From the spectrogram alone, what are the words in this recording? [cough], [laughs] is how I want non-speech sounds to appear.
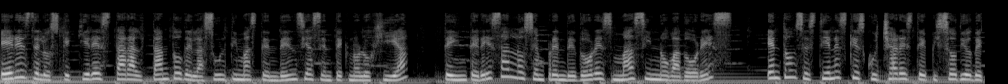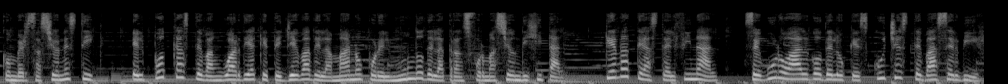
¿Eres de los que quiere estar al tanto de las últimas tendencias en tecnología? ¿Te interesan los emprendedores más innovadores? Entonces tienes que escuchar este episodio de Conversaciones TIC, el podcast de vanguardia que te lleva de la mano por el mundo de la transformación digital. Quédate hasta el final, seguro algo de lo que escuches te va a servir.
